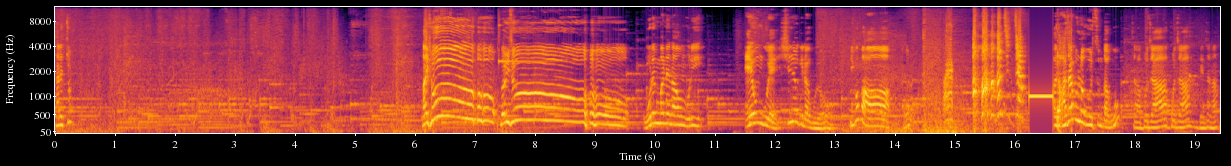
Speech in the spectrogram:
잘했죠 nice! nice! 오랜만에 나온 우리 애용구의 실력이라고요. 이거 봐. 어? 아 진짜! 아, 나 잡으려고 쓴다고? 자 보자 보자. 괜찮아.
